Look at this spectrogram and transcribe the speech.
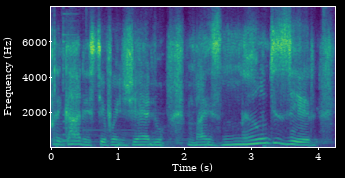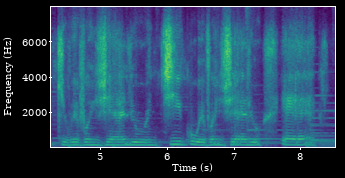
pregar este Evangelho, mas não dizer que o Evangelho antigo, o Evangelho é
